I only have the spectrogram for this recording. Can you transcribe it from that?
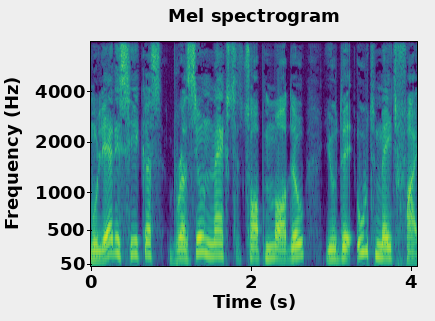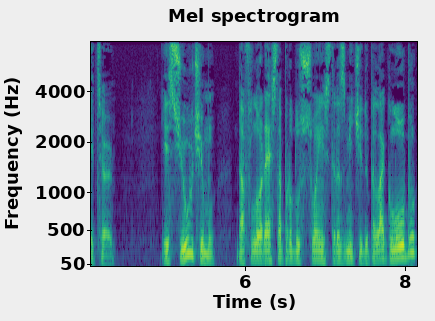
Mulheres Ricas, Brazil Next Top Model e o The Ultimate Fighter. Este último, da Floresta Produções, transmitido pela Globo,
